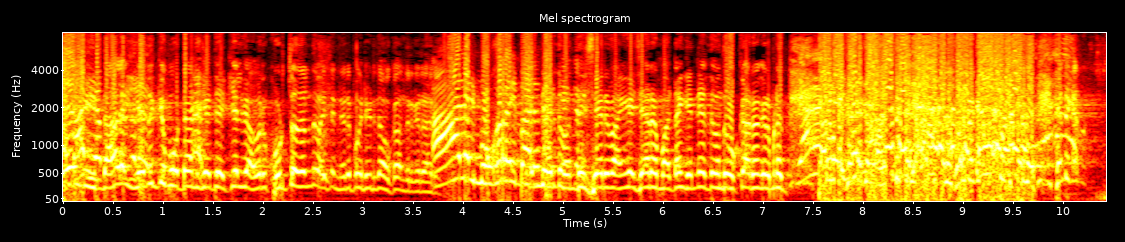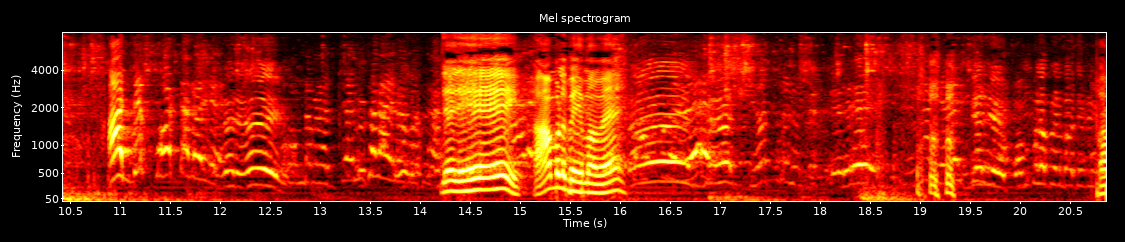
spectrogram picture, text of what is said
கேள்வி இந்த ஆளு எதுக்கு போட்டான்னு கேட்ட கேள்வி அவர் கொடுத்ததுல இருந்து வயிற்று நெருப்பு கட்டிட்டு தான் உட்காந்துருக்காரு ஆளை முகரை பாருங்க வந்து சேருவாங்க சேர மாட்டாங்க என்ன எடுத்து வந்து உட்காருவாங்க. ஏய் ஏய், ஏய் ஆம்பளை பையன் அவன் பா,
